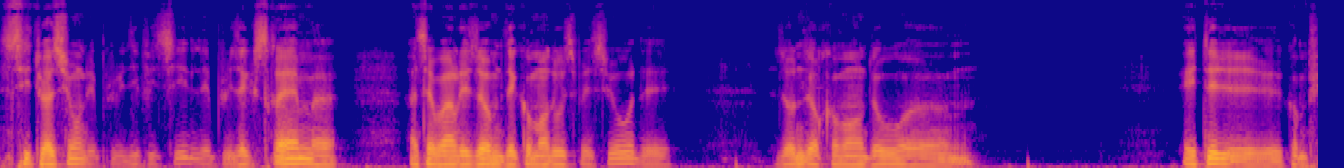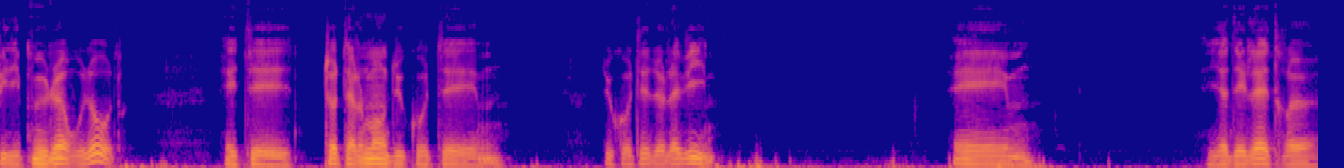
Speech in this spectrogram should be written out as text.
situations les plus difficiles, les plus extrêmes, euh, à savoir les hommes des commandos spéciaux, des zones de commando, euh, étaient, euh, comme Philippe Müller ou d'autres, étaient totalement du côté, du côté de la vie. Et il y a des lettres euh,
